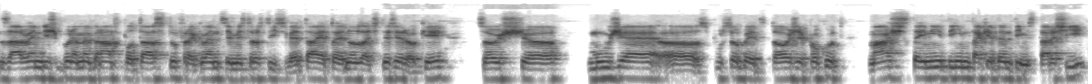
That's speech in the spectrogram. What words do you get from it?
zároveň, když budeme brát v potaz tu frekvenci mistrovství světa, je to jedno za čtyři roky, což eh, může eh, způsobit to, že pokud máš stejný tým, tak je ten tým starší,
